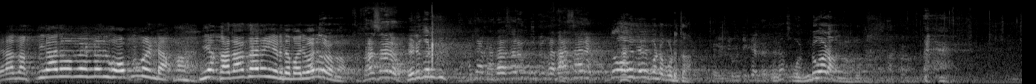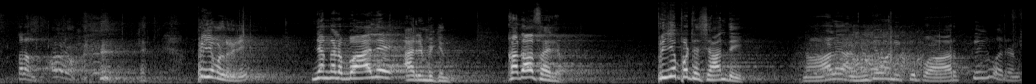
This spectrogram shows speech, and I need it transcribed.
എടാ ഭക്തിഗാനം വേണ്ട ഒരു കോപ്പും വേണ്ട. നീ ആ എടുത്ത പരിപാടി തുടങ്ങാം. കഥാസാരോ? എടുക്കെടുക്ക് കൊണ്ട് കൊടുത്താ. കൊണ്ടുപോടാ പ്രിയമുള്ളവരെ ഞങ്ങളുടെ ബാലെ ആരംഭിക്കുന്നു. കഥാസാരം. പ്രിയപ്പെട്ട ശാന്തി നാളെ അഞ്ചു മണിക്ക് പാർക്കിൽ വരണം.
